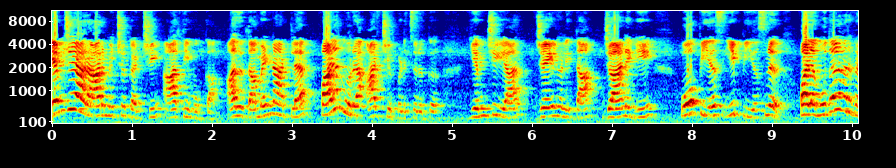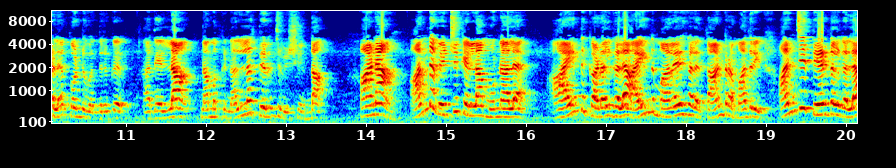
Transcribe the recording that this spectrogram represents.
எம்ஜிஆர் ஆரம்பிச்ச கட்சி அதிமுக. அது தமிழ்நாட்டுல பலமுறை ஆட்சி பிடிச்சிருக்கு. M G R Jayalalithaa Janaki O P S இபிஎஸ்னு பல முதல்வர்களை கொண்டு வந்திருக்கு. அதெல்லாம் நமக்கு நல்லா தெரிஞ்ச விஷயம்தான். ஆனா அந்த வெற்றிக்கெல்லாம் முன்னால ஐந்து கடல்களை ஐந்து மலைகளை தாண்டுற மாதிரி அஞ்சு தேர்தல்களை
